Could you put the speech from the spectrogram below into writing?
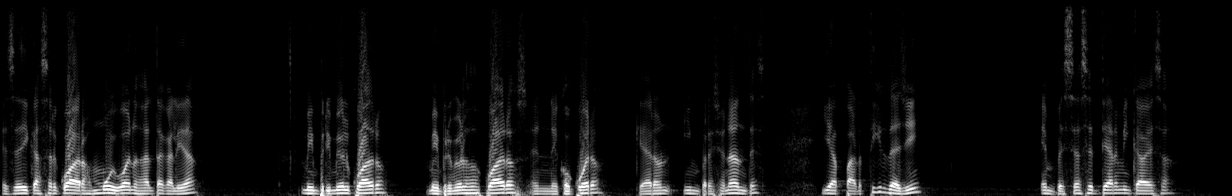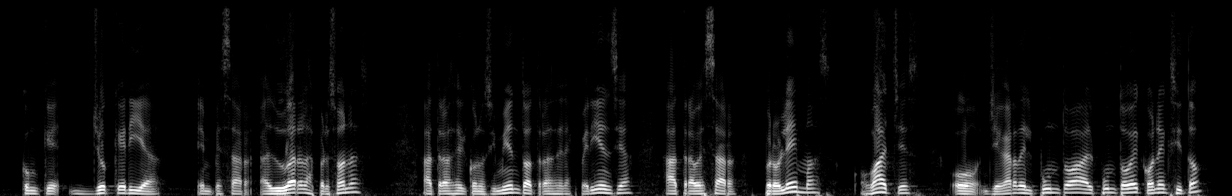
Él se dedica a hacer cuadros muy buenos de alta calidad. Me imprimió el cuadro, me imprimió los dos cuadros en ecocuero, quedaron impresionantes. Y a partir de allí empecé a setear mi cabeza con que yo quería empezar a ayudar a las personas a través del conocimiento, a través de la experiencia, a atravesar problemas o baches o llegar del punto A al punto B con éxito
